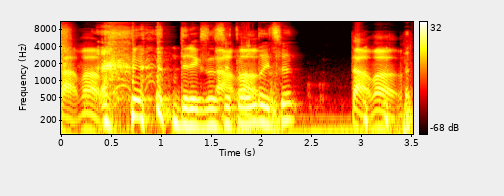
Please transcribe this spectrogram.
Tamam. direksiyon seti Tamam. olduğu için tamam.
